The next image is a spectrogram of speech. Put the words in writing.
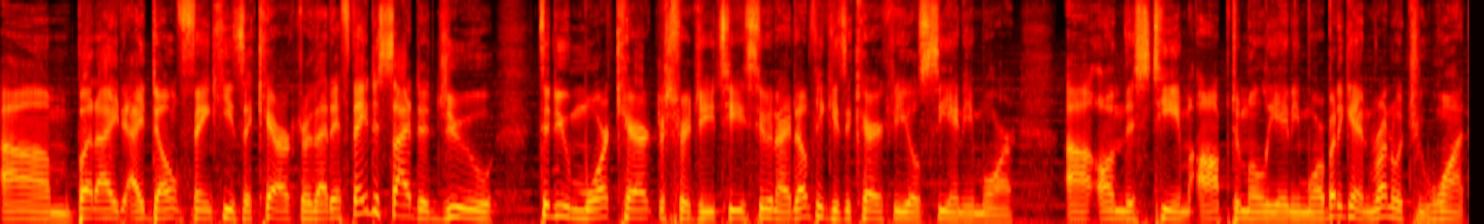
Um, but I, I don't think he's a character that if they decide to do to do more characters for GT soon, I don't think he's a character you'll see anymore uh, on this team optimally anymore. But again, run what you want.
